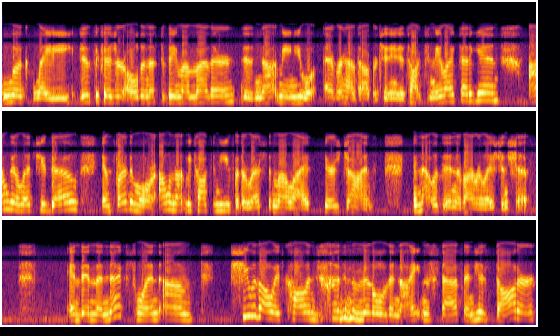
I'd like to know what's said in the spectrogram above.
look, lady, just because you're old enough to be my mother does not mean you will ever have the opportunity to talk to me like that again. I'm going to let you go. And furthermore, I will not be talking to you for the rest of my life. Here's John. And that was the end of our relationship. And then the next one, um, she was always calling John in the middle of the night and stuff. And his daughter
